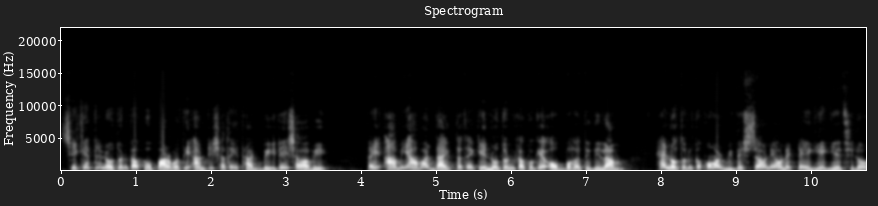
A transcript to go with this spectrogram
সেক্ষেত্রে নতুন কাকু পার্বতী আন্টির সাথেই থাকবে, এটাই স্বাভাবিক। তাই আমি আমার দায়িত্ব থেকে নতুন কাকুকে অব্যাহতি দিলাম। হ্যাঁ নতুন কাকু আমার বিদেশ যাওয়া নিয়ে অনেকটা এগিয়ে গিয়েছিল,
